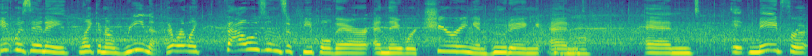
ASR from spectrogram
it was in a like an arena. There were like thousands of people there, and they were cheering and hooting, and mm-hmm. and it made for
